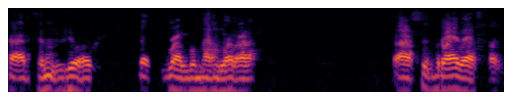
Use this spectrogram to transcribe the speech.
Tertemiz yol. Çok güzel bu manzara. Rahatsız bravo asfalt.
